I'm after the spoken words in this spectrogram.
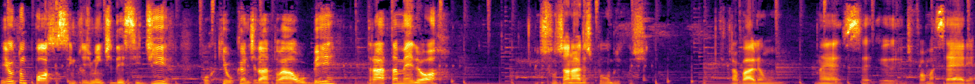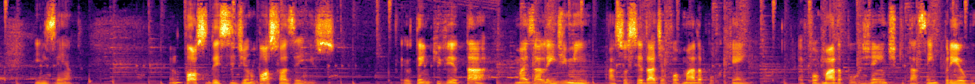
Eu não posso simplesmente decidir porque o candidato A ou B trata melhor os funcionários públicos que trabalham né, de forma séria e isenta. Eu não posso decidir, eu não posso fazer isso. Eu tenho que ver, tá, mas além de mim, a sociedade é formada por quem? É formada por gente que está sem emprego,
